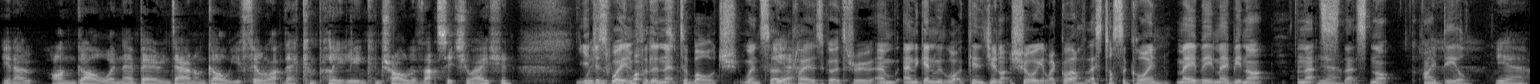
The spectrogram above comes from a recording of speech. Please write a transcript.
you know, on goal when they're bearing down on goal, you feel like they're completely in control of that situation. You're with, just waiting for the net to bulge when certain yeah. players go through, and and again with Watkins, you're not sure. You're like, well, let's toss a coin, maybe, maybe not, and that's yeah. that's not ideal. Yeah,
